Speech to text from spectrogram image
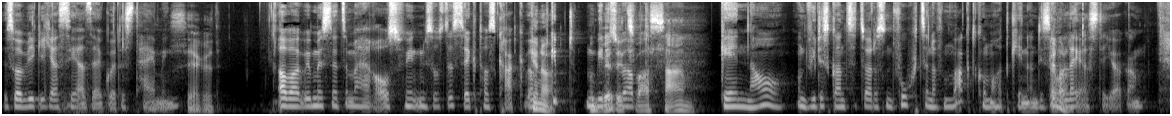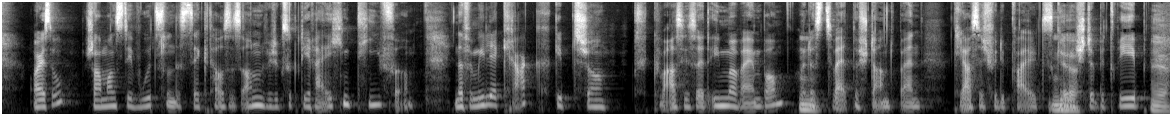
Das war wirklich ein sehr, sehr gutes Timing. Sehr gut. Aber wir müssen jetzt einmal herausfinden, wieso es das Sekthaus Krack überhaupt Genau. gibt. Und, wie wer das überhaupt zwei sind. Genau. Und wie das Ganze 2015 auf den Markt kommen hat können, dieser Genau. allererste Jahrgang. Also schauen wir uns die Wurzeln des Sekthauses an. Wie schon gesagt, die reichen tiefer. In der Familie Krack gibt es schon quasi seit immer Weinbaum, halt das zweite Standbein, klassisch für die Pfalz, Mhm. Ja. gemischter Betrieb. Ja.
